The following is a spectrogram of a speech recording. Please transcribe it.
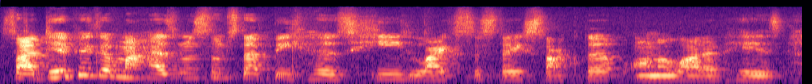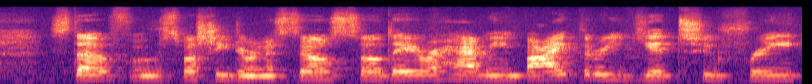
So I did pick up my husband some stuff because he likes to stay stocked up on a lot of his stuff, especially during the sales. So they were having buy three, get two free,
